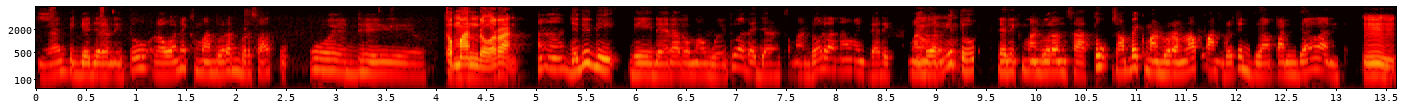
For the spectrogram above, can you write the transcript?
Kan tiga jalan itu lawannya kemanduran bersatu. Waduh. Kemandoran. Heeh, jadi di di daerah rumah gue itu ada jalan Kemandoran namanya. Dari Kemandoran Oh. itu dari Kemandoran 1 sampai Kemandoran 8. Berarti 8 jalan. Hmm.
